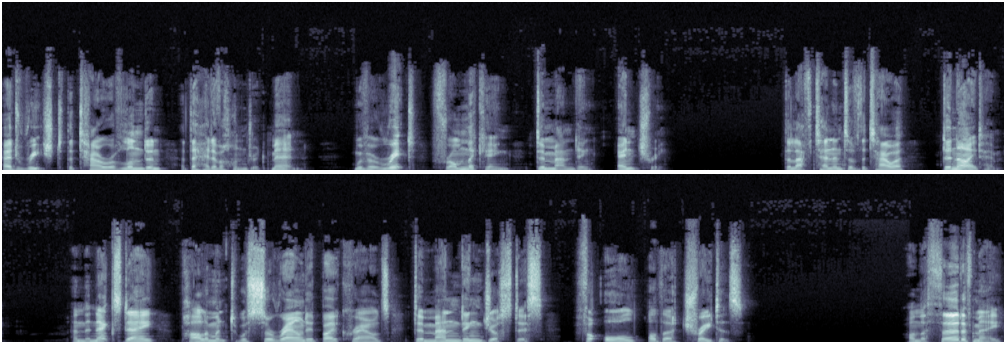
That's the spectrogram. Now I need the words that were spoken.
had reached the Tower of London at the head of a hundred men, with a writ from the king demanding entry. The lieutenant of the Tower denied him, and the next day Parliament was surrounded by crowds demanding justice for all other traitors. On the 3rd of May,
